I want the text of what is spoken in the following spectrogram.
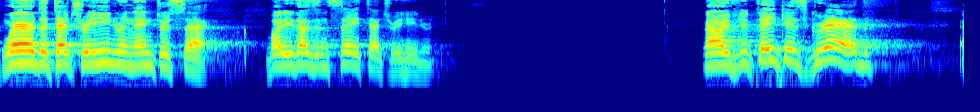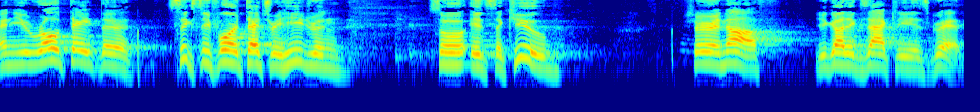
where the tetrahedron intersect. But he doesn't say tetrahedron. Now, if you take his grid and you rotate the 64 tetrahedron so it's a cube, sure enough, you got exactly his grid.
